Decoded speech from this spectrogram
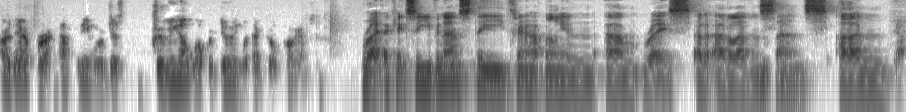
are there for our company, and we're just proving out what we're doing with our drill programs. Right. Okay. So you've announced the three and a half million um, raise at, at 11 mm-hmm. cents. Um, yeah.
